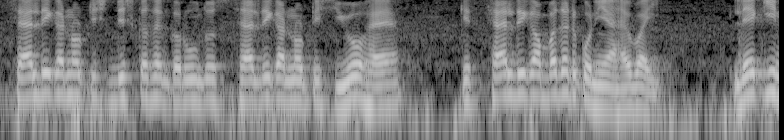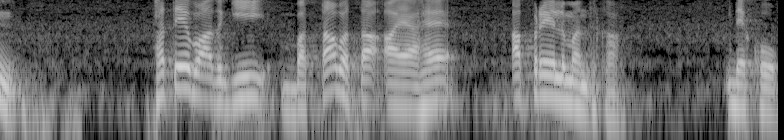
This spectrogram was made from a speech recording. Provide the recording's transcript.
सैलरी का नोटिस डिस्कशन करूँ तो सैलरी का नोटिस यो है कि सैलरी का बजट को नहीं आया है भाई। लेकिन फतेहबाद की बत्ता बत्ता आया है अप्रैल मंथ का। देखो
